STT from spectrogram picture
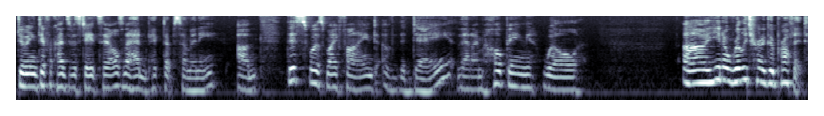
doing different kinds of estate sales and I hadn't picked up so many. Um, this was my find of the day that I'm hoping will, uh, you know, really turn a good profit.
